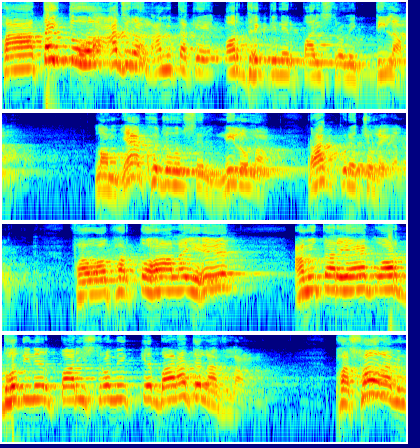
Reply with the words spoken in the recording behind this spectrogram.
ফাতাই তো আজরান, আমি তাকে অর্ধেক দিনের পারিশ্রমিক দিলাম। লাম এক হোসেন নিল না, রাগ করে চলে গেল। ফাওয়াফার তোহা আলাইহে, আমি তার এক অর্ধ দিনের পারিশ্রমিককে বাড়াতে লাগলাম। ফাসর আমিন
